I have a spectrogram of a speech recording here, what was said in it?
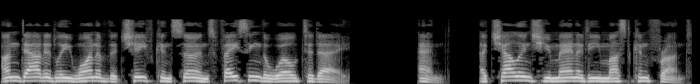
undoubtedly one of the chief concerns facing the world today, and a challenge humanity must confront.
